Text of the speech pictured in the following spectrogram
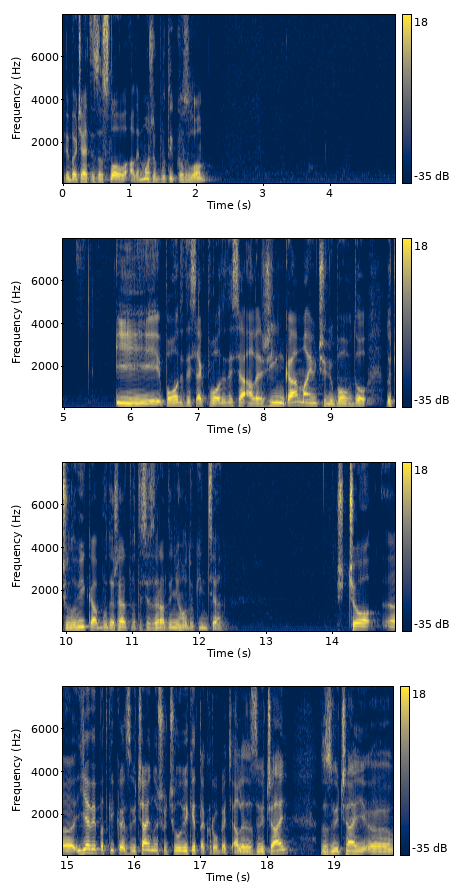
вибачайте за слово, але може бути козлом. І поводитися, як поводитися, але жінка, маючи любов до, до чоловіка, буде жертвуватися заради нього до кінця. Що е, є випадки, звичайно, що чоловіки так роблять, але зазвичай, зазвичай е,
